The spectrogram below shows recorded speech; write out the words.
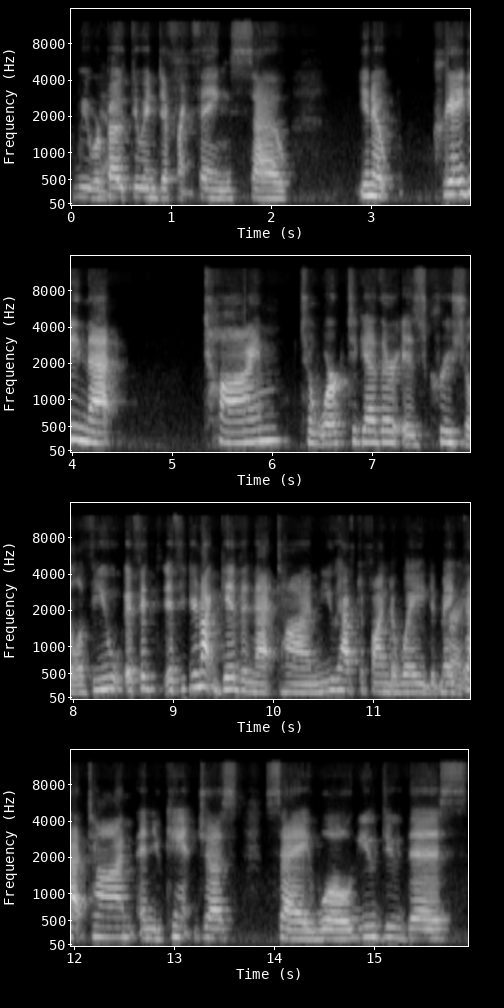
we were yeah. both doing different things. So, you know, creating that time to work together is crucial. If you if it if you're not given that time, you have to find a way to make right. that time and you can't just say, "Well, you do this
